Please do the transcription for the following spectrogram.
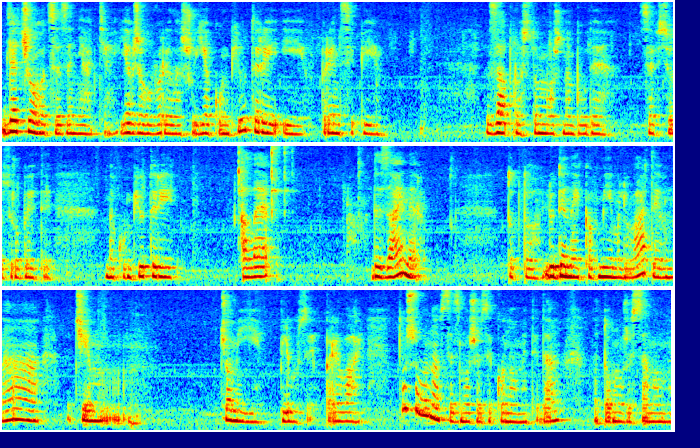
Для чого це заняття? Я вже говорила, що є комп'ютери і, в принципі, запросто можна буде це все зробити на комп'ютері. Але дизайнер, тобто людина, яка вміє малювати, вона чим, чому її плюси, переваги? То, що вона все зможе зекономити да? на тому ж самому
